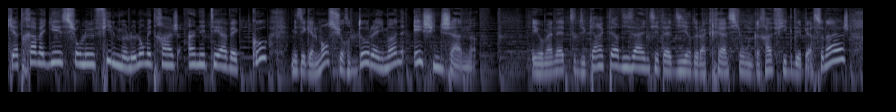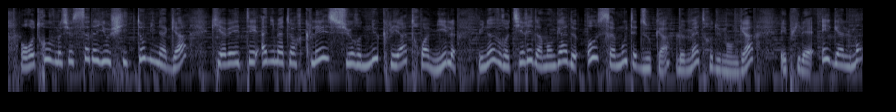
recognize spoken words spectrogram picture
qui a travaillé sur le film le long métrage Un été avec Ko, mais également sur Doraemon et Shinchan. Et aux manettes du caractère design, c'est-à-dire de la création graphique des personnages, on retrouve monsieur Sadayoshi Tominaga, qui avait été animateur clé sur Nuclea 3000, une œuvre tirée d'un manga de Osamu Tezuka, le maître du manga, et puis il a également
